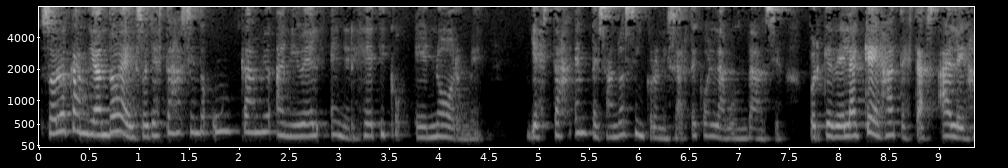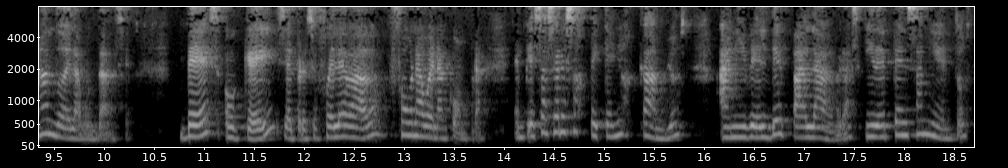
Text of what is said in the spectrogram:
Solo cambiando eso, ya estás haciendo un cambio a nivel energético enorme. Ya estás empezando a sincronizarte con la abundancia, porque de la queja te estás alejando de la abundancia. Ves, ok, si el precio fue elevado, fue una buena compra. Empieza a hacer esos pequeños cambios a nivel de palabras y de pensamientos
